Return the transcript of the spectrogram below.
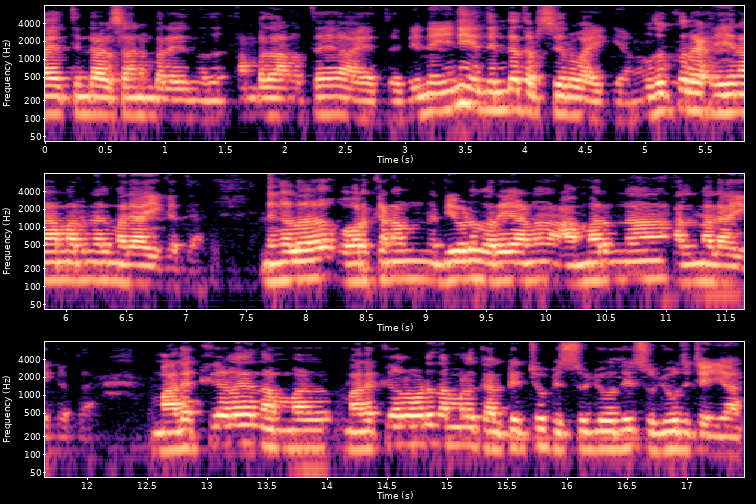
ആയത്തിന്റെ അവസാനം പറയുന്നത് അമ്പതാമത്തെ ആയത്ത്. പിന്നെ ഇനി ഇതിന്റെ തഫ്സീർ വായിക്കുകയാണ്. ഉദുക്ക് റഹീന അമർനൽ മലായിക്കത്ത. നിങ്ങൾ ഓർക്കണം നബിയോട് പറയാണ് അമർന അൽ മലായിക്കത്ത. മലക്കുകളെ നമ്മൾ മലക്കുകളോട് നമ്മൾ കൽപ്പിച്ചു ബിസുജൂതി സുജൂത് ചെയ്യാൻ.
